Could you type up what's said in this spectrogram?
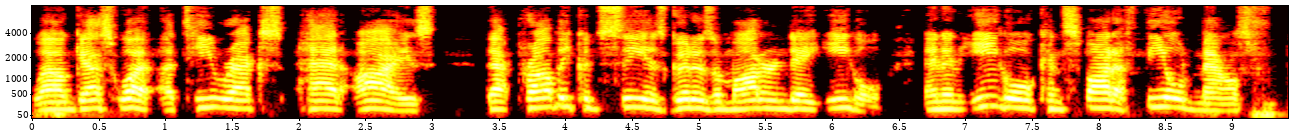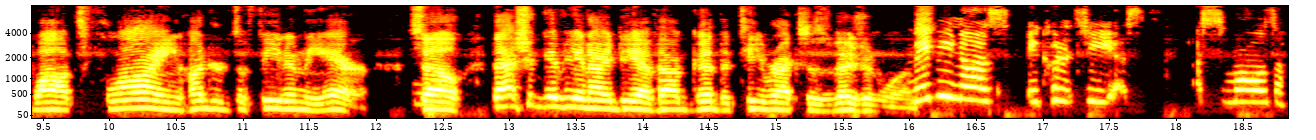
Well, guess what? A T Rex had eyes that probably could see as good as a modern day eagle. And an eagle can spot a field mouse while it's flying hundreds of feet in the air. So that should give you an idea of how good the T Rex's vision was. Maybe not as it couldn't see as, small as a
